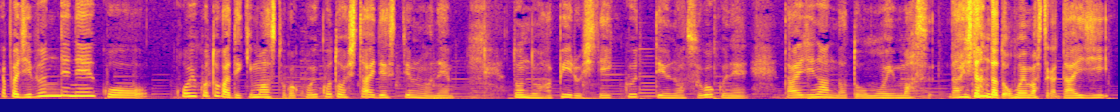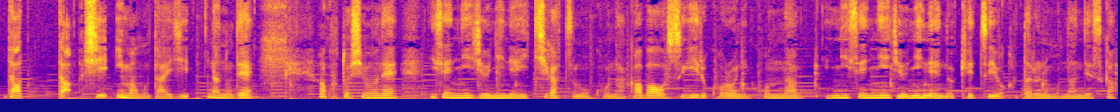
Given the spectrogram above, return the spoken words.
やっぱ自分でねこうこういうことができますとかこういうことをしたいですっていうのはねどんどんアピールしていくっていうのはすごくね大事なんだと思います。大事なんだと思いますが大事だったし今も大事なので、今年もね2022年1月もこう半ばを過ぎる頃にこんな2022年の決意を語るのもなんですが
